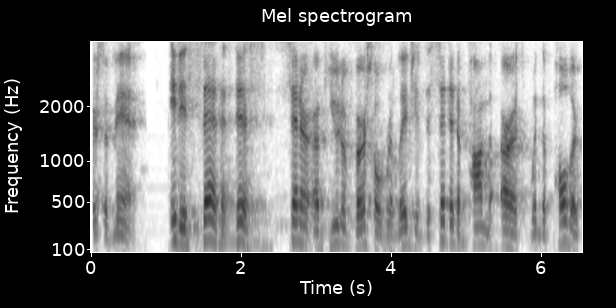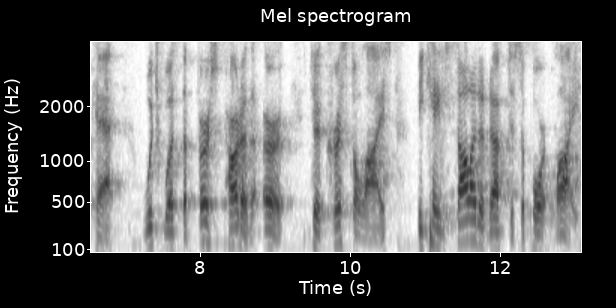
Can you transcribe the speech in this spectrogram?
There's a man. It is said that this center of universal religion descended upon the earth when the polar cap, which was the first part of the earth to crystallize, became solid enough to support life.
